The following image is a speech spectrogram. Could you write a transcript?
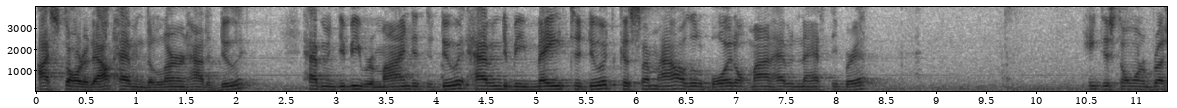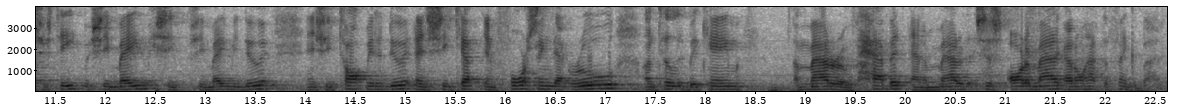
I started out having to learn how to do it, having to be reminded to do it, having to be made to do it because somehow a little boy don't mind having nasty breath. He just don't want to brush his teeth, but she made me. She, she made me do it, and she taught me to do it, and she kept enforcing that rule until it became a matter of habit and a matter that's just automatic. I don't have to think about it.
